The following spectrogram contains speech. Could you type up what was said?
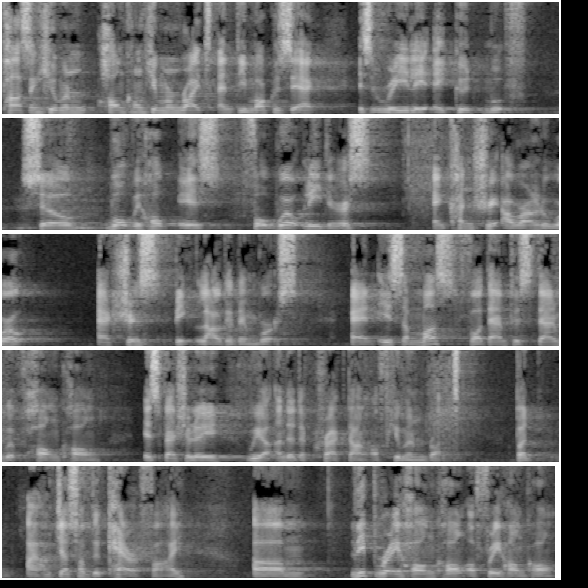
Passing human, Hong Kong Human Rights and Democracy Act is really a good move. So what we hope is for world leaders and countries around the world, actions speak louder than words. And it's a must for them to stand with Hong Kong, especially we are under the crackdown of human rights. But I just have to clarify, um, liberate Hong Kong or free Hong Kong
